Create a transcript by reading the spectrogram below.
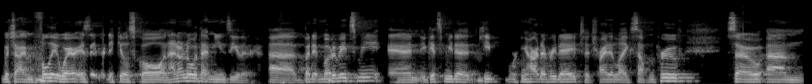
which I'm fully aware is a ridiculous goal, and I don't know what that means either. Uh, but it motivates me and it gets me to keep working hard every day to try to like self improve. So, um,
